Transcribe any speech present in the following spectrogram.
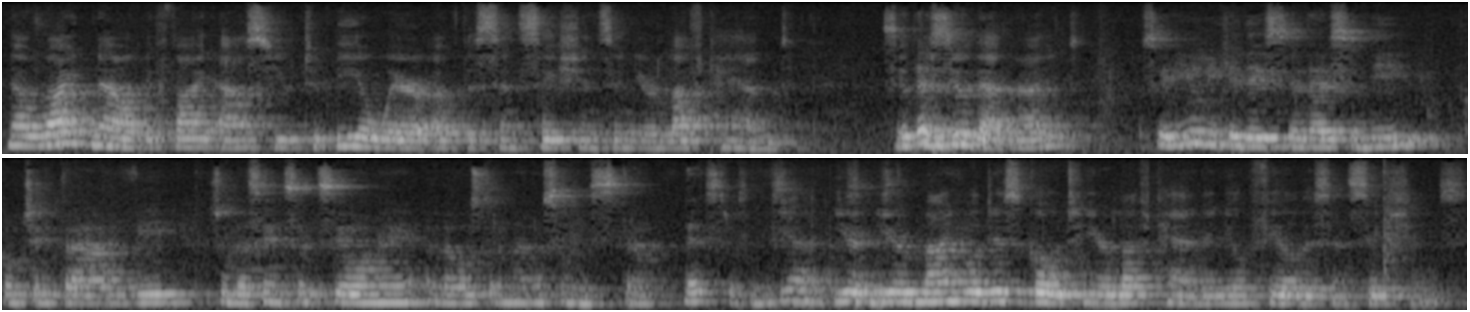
Now, right now, if I ask you to be aware of the sensations in your left hand, se you adesso, can do that, right? Se io vi chiedessi adesso di concentrarvi sulla sensazione alla vostra mano sinistra, destra o sinistra? Yeah, your, sinistra. your mind will just go to your left hand and you'll feel the sensations.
